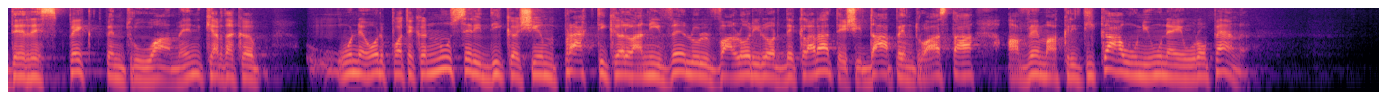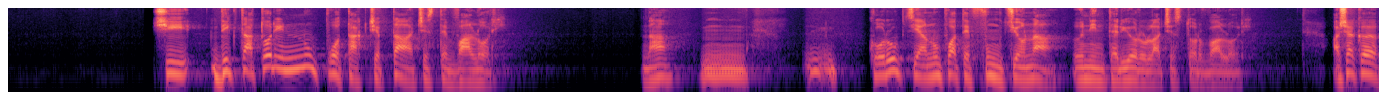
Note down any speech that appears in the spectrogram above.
de respect pentru oameni, chiar dacă uneori poate că nu se ridică și în practică la nivelul valorilor declarate și da, pentru asta avem a critica Uniunea Europeană. Și dictatorii nu pot accepta aceste valori. Da? Mm, corupția nu poate funcționa în interiorul acestor valori. Așa că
